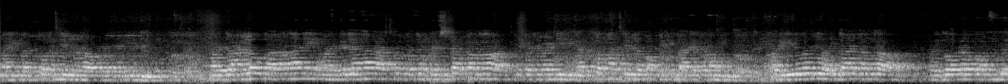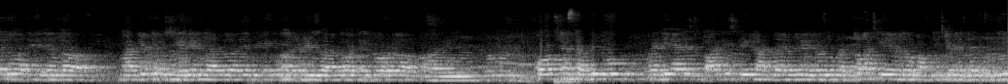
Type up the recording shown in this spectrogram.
మరి బతుకమ్మ చీరలు రావడం జరిగింది. మరి దానిలో భాగంగానే మన తెలంగాణ రాష్ట్ర ప్రభుత్వం ప్రతిష్టాత్మకంగా చేపట్టినటువంటి బతుకమ్మ చీరల పంపిణీ కార్యక్రమం. మరి ఈ రోజు అధికారికంగా మరి గౌరవ కౌన్సిలర్లు అదేవిధంగా మార్కెట్ కమిటీ చైర్మన్ గారు అదే వేణుగోపాల్ రెడ్డి గారు అదే గౌరవ మరి కోఆప్షన్ సభ్యులు టీఆర్ఎస్ పార్టీ శ్రేణుల ఆధ్వర్యంలో ఈ రోజు బతుకమ్మ చీరలు పంపించడం జరిగింది.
